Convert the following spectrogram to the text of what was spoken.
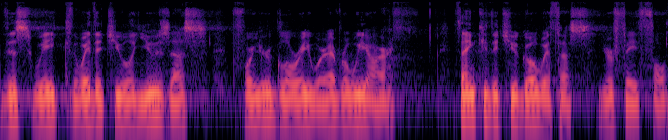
this week, the way that you will use us for your glory wherever we are. Thank you that you go with us. You're faithful.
